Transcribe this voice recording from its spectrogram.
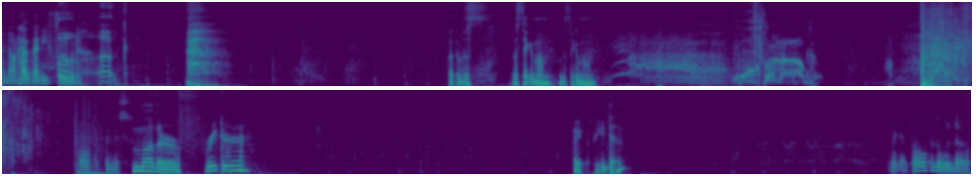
I not have any food? Oh, Fuck. Okay, let's let's take him on. Let's take him on. Oh, goodness. Mother freaker. Wait, are you dead? Oh my god, don't open the window.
